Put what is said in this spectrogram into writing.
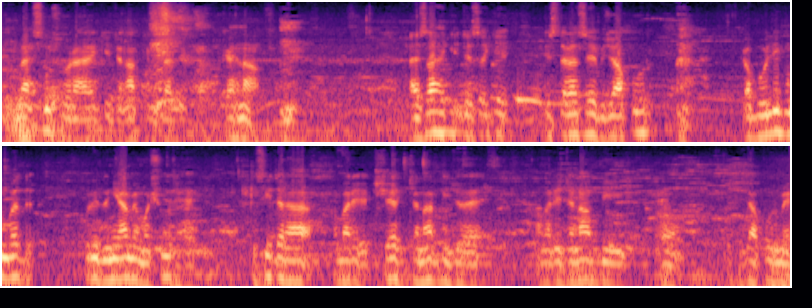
محسوس ہو رہا ہے کہ جناب کے متعلق کہنا۔ ایسا ہے کہ جیسے کہ اس طرح سے بجاپور کا بولی گنبد پوری دنیا میں مشہور ہے۔ اسی طرح ہمارے شیخ جناب بھی جو ہے، ہمارے جناب بھی بجاپور میں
